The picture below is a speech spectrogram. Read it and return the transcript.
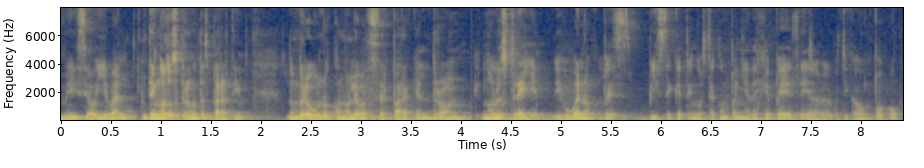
me dice, oye Iván, tengo dos preguntas para ti. Número uno, ¿cómo le vas a hacer para que el dron no lo estrelle? Digo, bueno, pues viste que tengo esta compañía de GPS, ya la había platicado un poco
